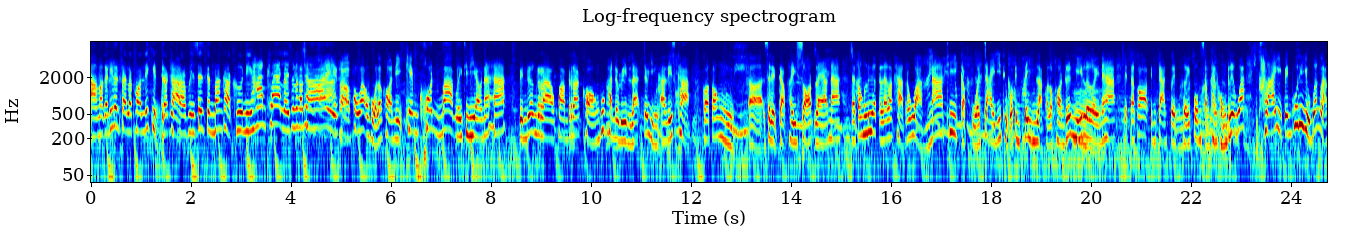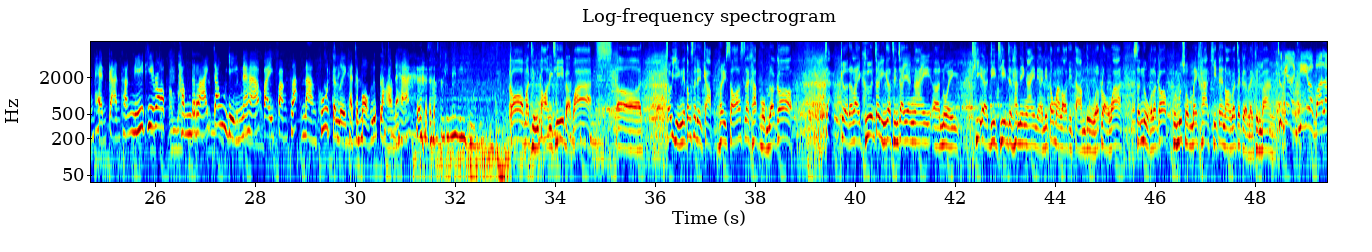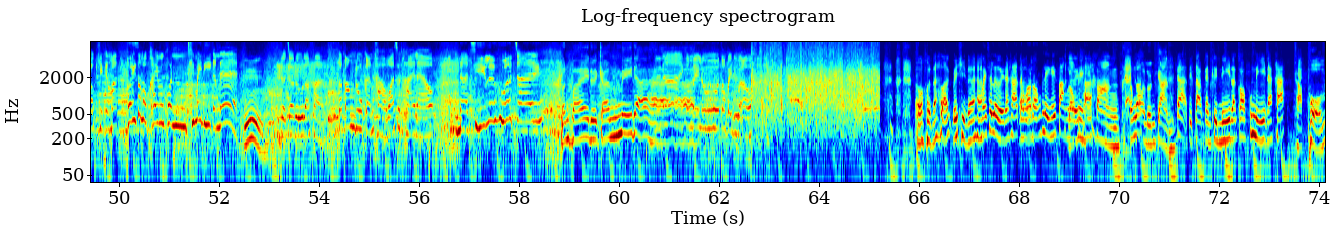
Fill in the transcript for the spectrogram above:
อ่ามากันที่เป็นแฟนละครลิขิตรัก The Crown Princess กันบ้างค่ะ คืนนี้ห้ามพลาดเลยใช่ไหมคะพี่ใช่หนุ่มค่ะ เพราะว่าโอ้โหละครนี่เข้มข้นมากเลยทีเดียวนะคะ เป็นเรื่องราวความรักของผู้พันดาวิน และเจ้าหญิงอลิซค่ะ ก็ต้องเออเสด็จกลับฮรีซอร์สแล้วนะและต้องเลือกกันแล้วล่ะค่ะระหว่างหน้าที่กับหัวใจนี่ถือว่าเป็นธีมหลักของละครเรื่องนี้เลยนะคะแล้วก็เป็นการเปิดเผยปมสำคัญของเรื่องว่า ใครเป็นผู้ที่อยู่เบื้องหลังแผนการครั้งนี้ที่รอบทำร้ายเจ้าหญิงนะคะ ไปฟังพระนางพูดกันเลยค่ะจะบอกหรือเปล่านะคะโดยที่ไม่มีหัว ก็มาถึงตอนที่แบบว่าเอ่อเจ้าหญิงเนี่ยต้องเสด็จกลับฮาริซอสนะครับผมแล้วก็จะเกิดอะไรขึ้นเจ้าหญิงจะตัดสินใจยังไงเอ่อหน่วยทีดีทีมจะทำยังไงเนี่ยอันนี้ต้องมารอติดตามดูรับรองว่าสนุกแล้วก็คุณผู้ชมไม่คาดคิดแน่นอนว่าจะเกิดอะไรขึ้นบ้าง ทุกอย่างที่แบบว่าเราคิดกันว่าเฮ้ยสรุปใครเป็นคนที่ไม่ดีกันแน่อืมเดี๋ยวจะรู้แล้วค่ะ ก็ต้องดูกันค่ะว่าสุดท้ายแล้ว นาทีหรือหัวใจ มันไปด้วยกันไม่ได้ไม่ได้ก็ไม่รู้ต้องไปดูเอาค่ะ โอ้น่ารักดีนะคะไม่เฉลยนะคะ แต่ว่าร้องเพลงให้ฟังร้เลองยเพลงค่ะให้ฟัง ต้องรอลุ้นกัน ค่ะติดตามกันคืนนี้แล้วก็พรุ่งนี้นะคะ ครับผม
